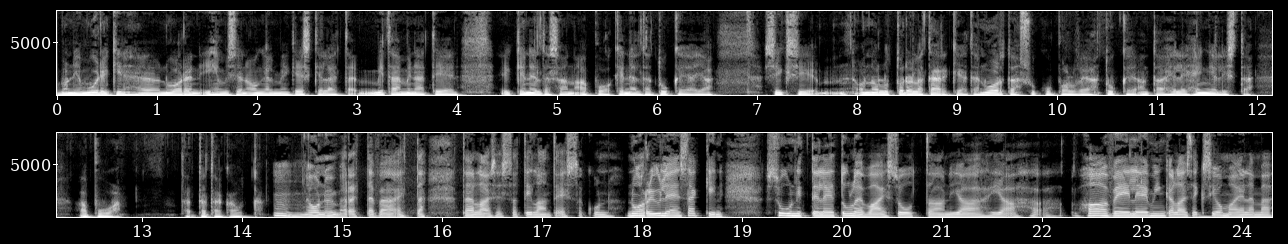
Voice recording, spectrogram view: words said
monien muidenkin nuoren ihmisen ongelmien keskellä, että mitä minä teen, keneltä saan apua, keneltä tukea. Ja siksi on ollut todella tärkeää, että nuorta sukupolvea tukea, antaa heille hengellistä apua tätä kautta. Mm, on ymmärrettävää, että tällaisessa tilanteessa, kun nuori yleensäkin suunnittelee tulevaisuuttaan ja, ja haaveilee, minkälaiseksi oma elämä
